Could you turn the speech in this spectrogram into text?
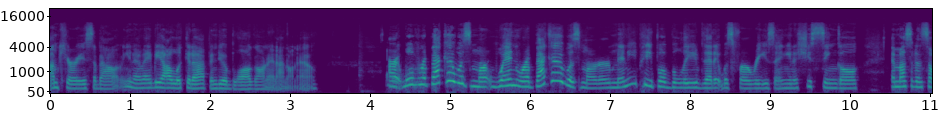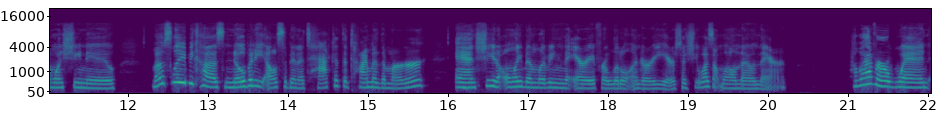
i'm curious about you know maybe i'll look it up and do a blog on it i don't know all right. Well, Rebecca was mur- when Rebecca was murdered. Many people believed that it was for a reason. You know, she's single. It must have been someone she knew, mostly because nobody else had been attacked at the time of the murder, and she had only been living in the area for a little under a year, so she wasn't well known there. However, when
